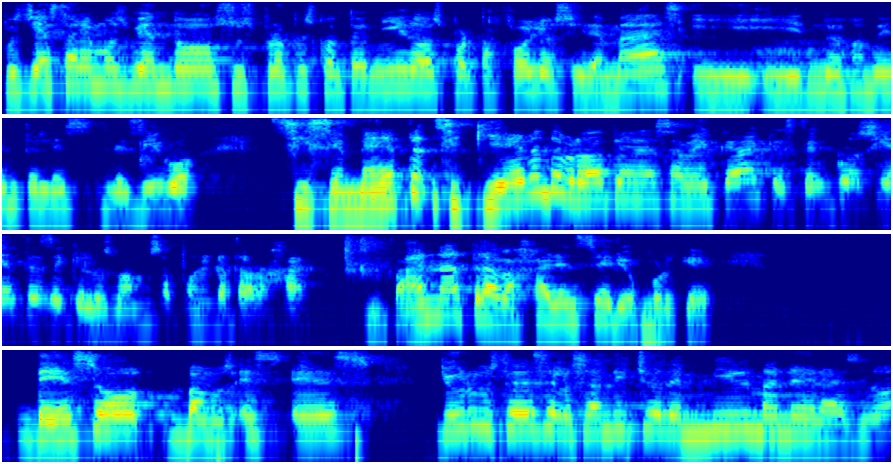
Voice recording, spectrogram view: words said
pues ya estaremos viendo sus propios contenidos, portafolios y demás, y, nuevamente les, les digo, si se meten, si quieren de verdad tener esa beca, que estén conscientes de que los vamos a poner a trabajar. Van a trabajar en serio, porque de eso, vamos, es, es yo creo que ustedes se los han dicho de mil maneras, ¿no?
